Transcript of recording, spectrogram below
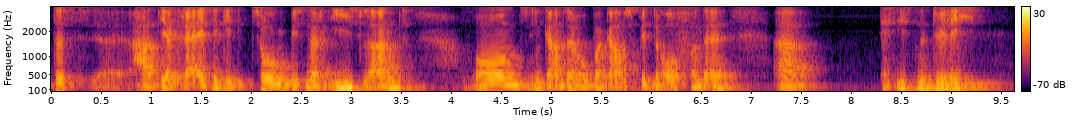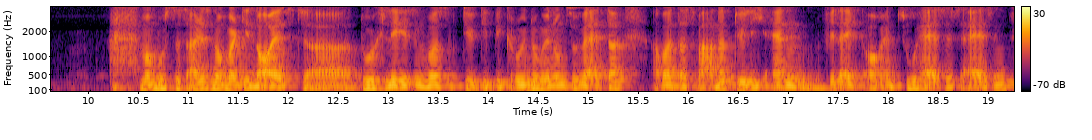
das äh, hat ja Kreise gezogen bis nach Island und in ganz Europa gab es Betroffene. Äh, es ist natürlich, man muss das alles nochmal genau jetzt äh, durchlesen, was die, die, Begründungen und so weiter. Aber das war natürlich ein, vielleicht auch ein zu heißes Eisen,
